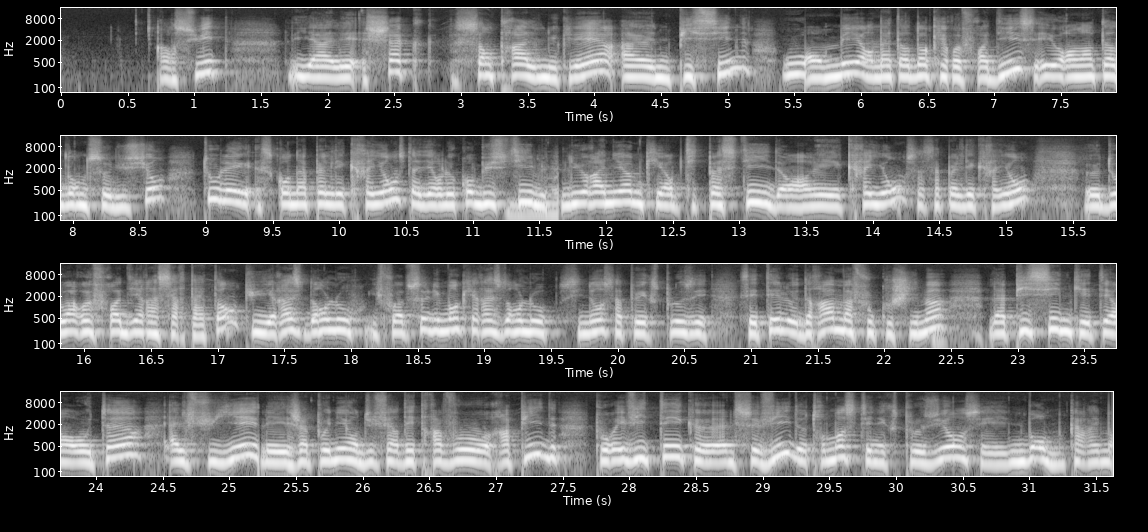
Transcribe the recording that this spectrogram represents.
Ensuite, il y a chaque centrale nucléaire a une piscine où on met en attendant qu'ils refroidissent et en attendant de solution tous les ce qu'on appelle les crayons, c'est-à-dire le combustible, mmh. l'uranium qui est en petites pastilles dans les crayons, ça s'appelle des crayons, euh, doit refroidir un certain temps, puis il reste dans l'eau. Il faut absolument qu'il reste dans l'eau, sinon ça peut exploser. C'était le drame à Fukushima. La piscine qui était en hauteur, elle fuyait. Les Japonais ont dû faire des travaux rapides pour éviter qu'elle se vide. Autrement, c'était une explosion, c'est une bombe carrément.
